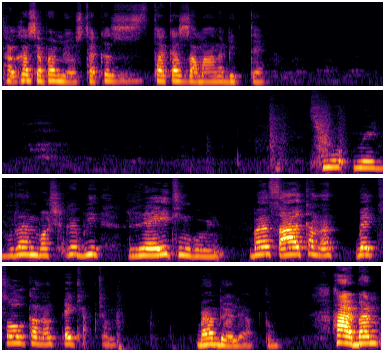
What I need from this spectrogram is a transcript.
Takas yapamıyoruz. Takas takas zamanı bitti. Şimdi mecburen başka bir rating oyun. Ben sağ kanat bek sol kanat bek yapacağım. Ben de öyle yaptım. Ha ben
